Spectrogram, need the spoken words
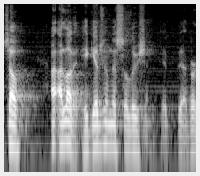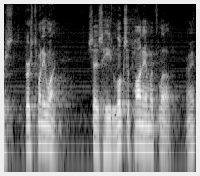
So I, I love it. He gives them the solution. It, uh, verse, verse 21 says he looks upon him with love, right?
